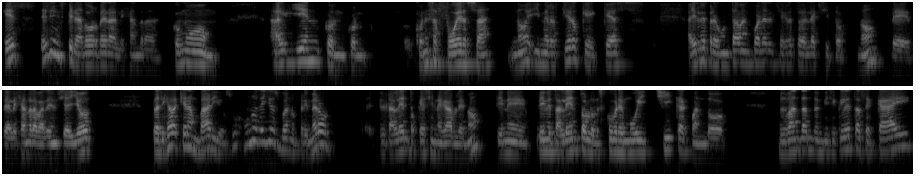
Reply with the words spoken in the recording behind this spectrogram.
es, es inspirador ver a Alejandra, como alguien con, con, con, esa fuerza, ¿no? Y me refiero que, que es, ayer me preguntaban cuál era el secreto del éxito, ¿no? De, de Alejandra Valencia. Yo platicaba que eran varios. Uno de ellos, bueno, primero el talento, que es innegable, ¿no? Tiene, tiene talento, lo descubre muy chica cuando pues, va andando en bicicleta, se cae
